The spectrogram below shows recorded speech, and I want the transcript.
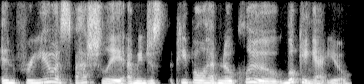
and for you especially i mean just people have no clue looking at you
